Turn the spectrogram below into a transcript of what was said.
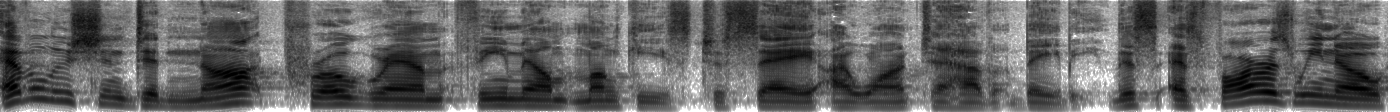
Evolution did not program female monkeys to say, I want to have a baby. This, as far as we know,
